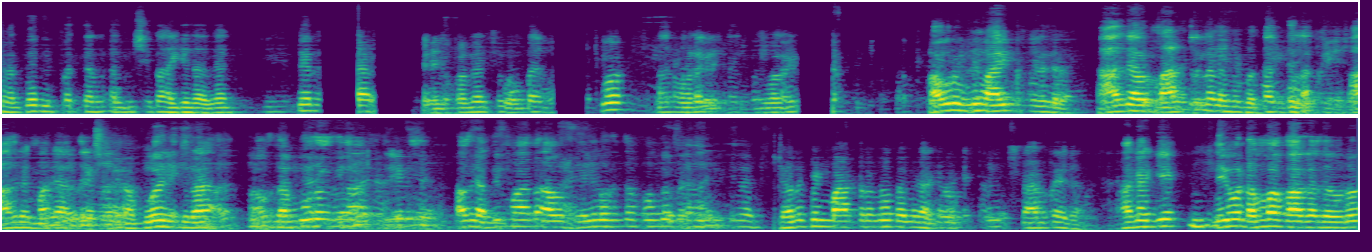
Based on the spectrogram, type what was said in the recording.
ಹದಿನೈದು, ಇಪ್ಪತ್ತೆರಡು ಕಲುಷಿತ ಆಗಿದ್ದಾವೆ. ನಾನು ಅವರು ನೀವು ಆಯ್ಕೆ ಆದ್ರೆ ಅವ್ರು ಮಾಡ್ತಿಲ್ಲ ನಮಗೆ ಗೊತ್ತಾಗ್ತಿಲ್ಲ. ಆದ್ರೆ ಮನೆ ಅಧ್ಯಕ್ಷ ನಮ್ಮೂರಿದ್ರ ಅವ್ರು ನಮ್ಮೂರಾಗ ಅವ್ರ ಅಭಿಮಾನ, ಅವ್ರ ಹೇಳುವಂತ ಬಂದು ಡೆವಲಪ್ಮೆಂಟ್ ಮಾಡ್ತಾರ ಹಾಗಾಗಿ ನೀವು ನಮ್ಮ ಭಾಗದವರು,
